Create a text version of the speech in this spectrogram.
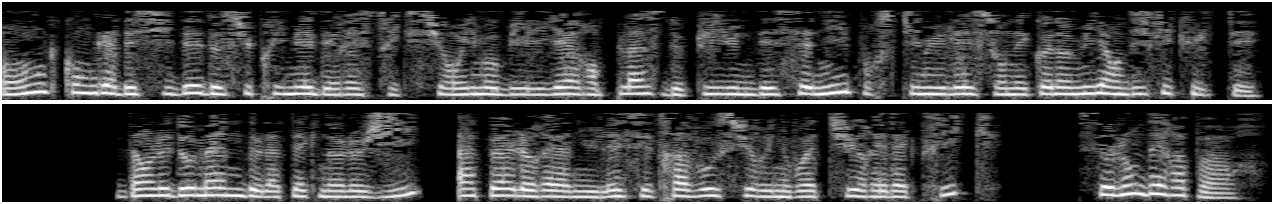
Hong Kong a décidé de supprimer des restrictions immobilières en place depuis une décennie pour stimuler son économie en difficulté. Dans le domaine de la technologie, Apple aurait annulé ses travaux sur une voiture électrique, selon des rapports.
